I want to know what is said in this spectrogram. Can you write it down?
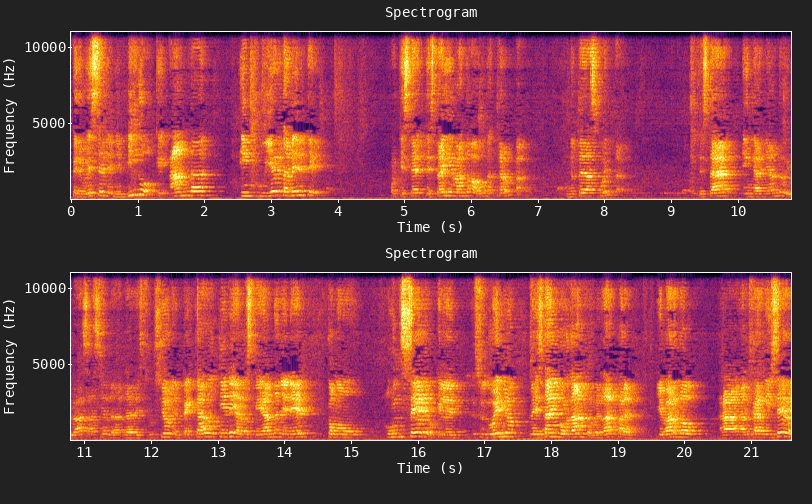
pero es el enemigo que anda encubiertamente porque te está llevando a una trampa no te das cuenta. Te está engañando y vas hacia la, la destrucción. El pecado tiene a los que andan en él como un cerdo que su dueño le está engordando, ¿verdad? Para llevarlo al carnicero,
